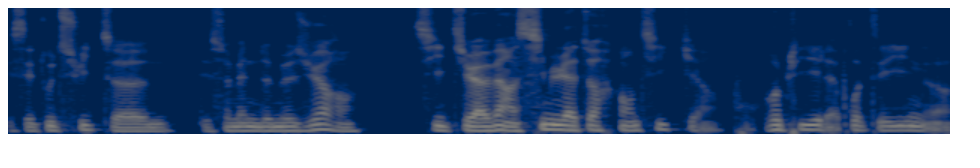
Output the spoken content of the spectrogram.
et c'est tout de suite euh, des semaines de mesure. Si tu avais un simulateur quantique pour replier la protéine euh,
